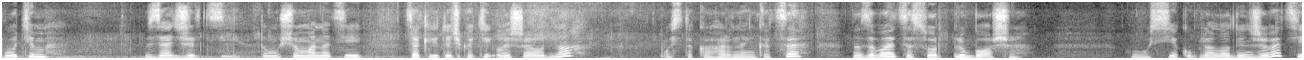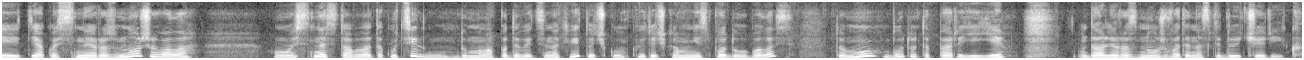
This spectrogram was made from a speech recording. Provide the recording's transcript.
потім взяти живці. Тому що в мене ці, ця квіточка лише одна, ось така гарненька. Це називається сорт Любаша. Ось я купляла один живець і якось не розмножувала. Ось не ставила таку ціль, думала подивитися на квіточку. Квіточка мені сподобалась, тому буду тепер її далі розмножувати на слідуючий рік.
